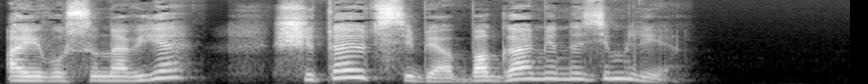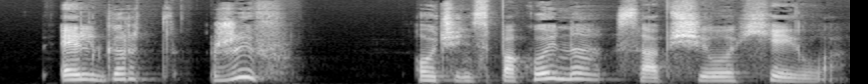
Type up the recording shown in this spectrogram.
А его сыновья считают себя богами на земле. Эльгард жив, очень спокойно сообщила Хейла.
